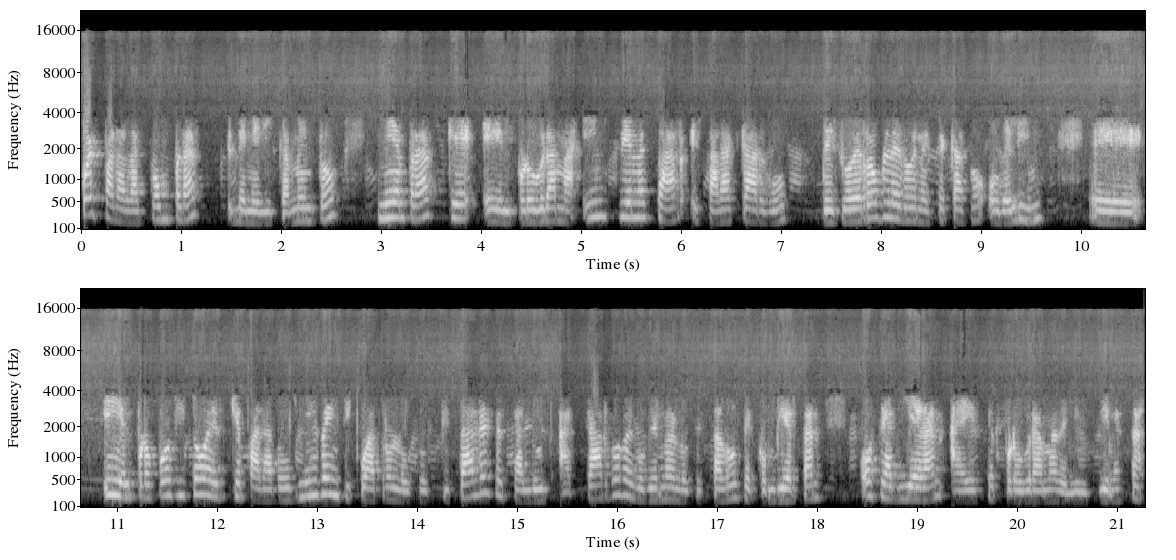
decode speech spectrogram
pues para las compras de medicamentos, mientras que el programa IMSS Bienestar estará a cargo de Zoe Robledo en este caso o del IMSS, eh, y el propósito es que para 2024 los hospitales de salud a cargo del gobierno de los estados se conviertan o se adhieran a este programa del Bienestar.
